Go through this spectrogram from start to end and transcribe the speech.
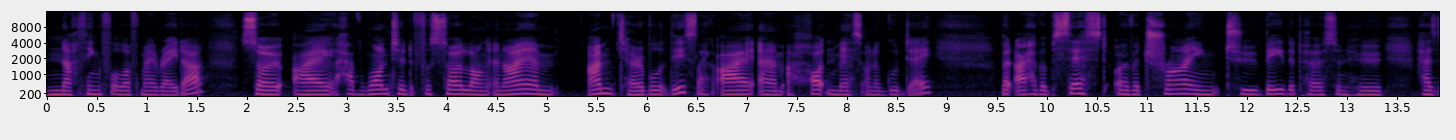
nothing fall off my radar. So I have wanted for so long, and I am, I'm terrible at this. Like I am a hot mess on a good day. But I have obsessed over trying to be the person who has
